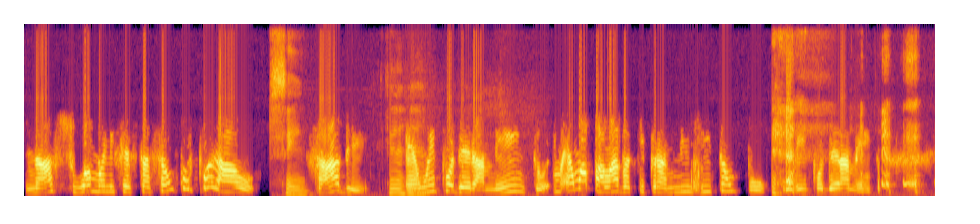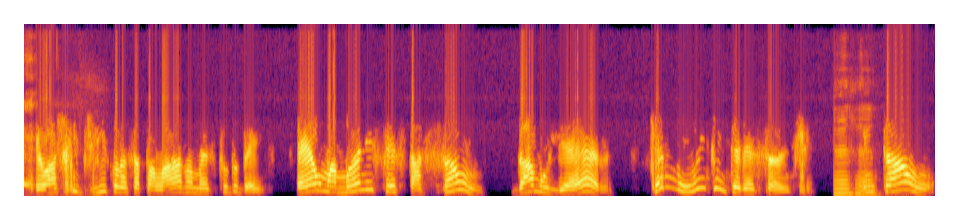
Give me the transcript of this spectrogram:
na sua manifestação corporal, Sim. sabe? Uhum. É um empoderamento. É uma palavra que para mim irrita um pouco, empoderamento. Eu acho ridícula essa palavra, mas tudo bem. É uma manifestação da mulher que é muito interessante. Uhum. Então,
